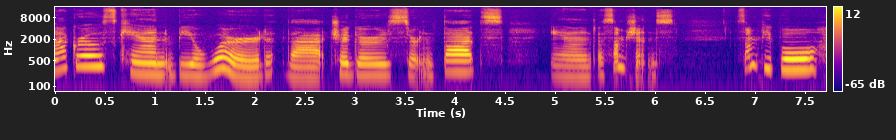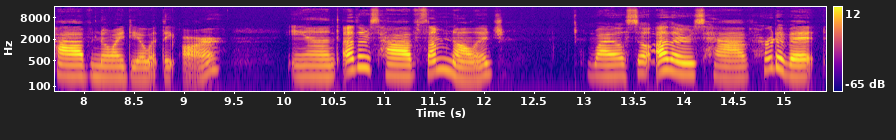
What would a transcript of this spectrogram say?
Macros can be a word that triggers certain thoughts and assumptions. Some people have no idea what they are, and others have some knowledge, while still others have heard of it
